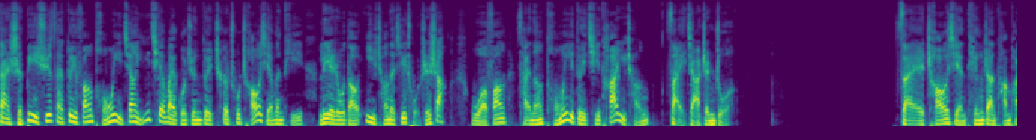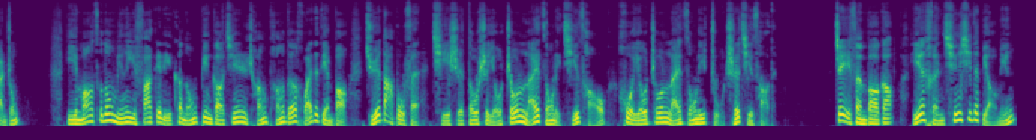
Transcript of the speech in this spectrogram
但是必须在对方同意将一切外国军队撤出朝鲜问题列入到议程的基础之上，我方才能同意对其他议程再加斟酌。在朝鲜停战谈判中。以毛泽东名义发给李克农并告金日成、彭德怀的电报，绝大部分其实都是由周恩来总理起草或由周恩来总理主持起草的。这份报告也很清晰地表明，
